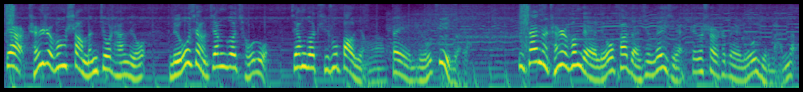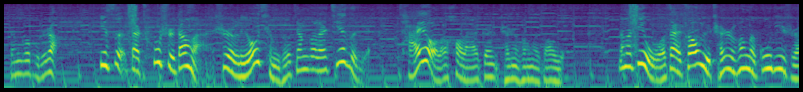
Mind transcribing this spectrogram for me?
第二，陈世峰上门纠缠刘，刘向江哥求助，江哥提出报警了，被刘拒绝了。第三呢，陈世峰给刘发短信威胁，这个事儿是被刘隐瞒的，江哥不知道。第四，在出事当晚，是刘请求江哥来接自己，才有了后来跟陈世峰的遭遇。那么第五，在遭遇陈世峰的攻击时，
